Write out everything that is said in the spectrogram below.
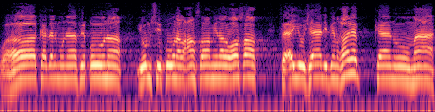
وهكذا المنافقون يمسكون العصا من الوسط فأي جانب غلب كانوا معه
